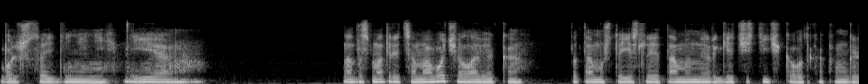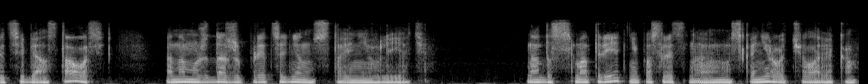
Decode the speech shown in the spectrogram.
больше соединений. И надо смотреть самого человека, потому что если там энергия, частичка, вот как он говорит, себя осталась, она может даже при отсоединенном состоянии влиять. Надо смотреть, непосредственно сканировать человека,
